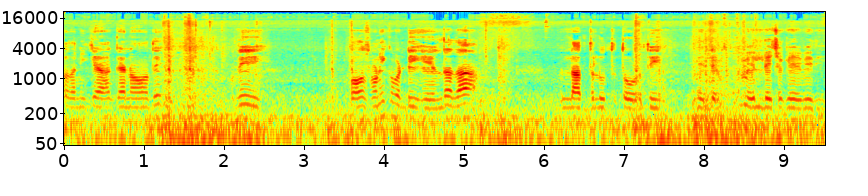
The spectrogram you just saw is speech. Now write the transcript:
ਪਤਾ ਨਹੀਂ ਕਿਆ ਅੱਗੇ ਨਾਂ ਉਹਦੇ। ਉਹਦੀ ਬਹੁਤ ਸੋਹਣੀ ਕਬੱਡੀ ਖੇਲਦਾ ਦਾ ਲੱਤ ਲੁੱਤ ਤੋੜਤੀ ਮੇਲੇ ਮੇਲੇ ਚ ਗਏ ਵੇ ਦੀ।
